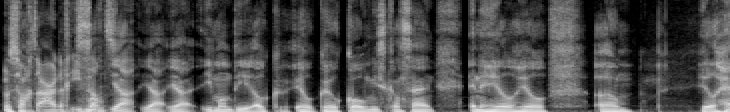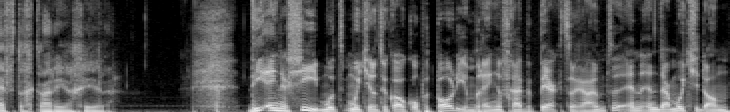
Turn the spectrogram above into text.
Een zachtaardig iemand? ja, ja, ja, iemand die ook heel, heel komisch kan zijn. En heel, heel, um, heel heftig kan reageren. Die energie moet, moet je natuurlijk ook op het podium brengen. Vrij beperkte ruimte. En, en daar moet je dan,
